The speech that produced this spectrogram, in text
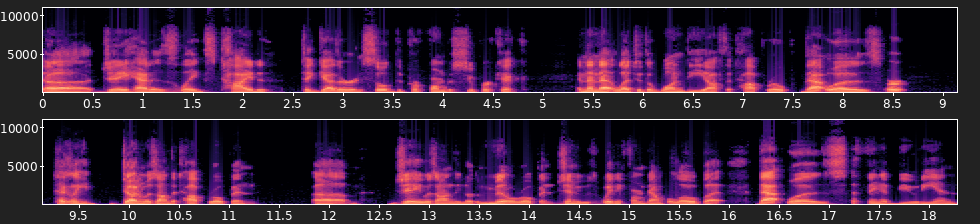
uh, Jay had his legs tied together and still performed a super kick, and then that led to the 1D off the top rope. That was, or technically, Dunn was on the top rope and um, Jay was on you know the middle rope, and Jimmy was waiting for him down below. But that was a thing of beauty, and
